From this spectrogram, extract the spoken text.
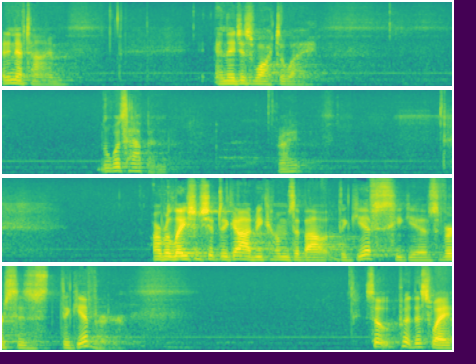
I didn't have time. And they just walked away. What's happened? Right? Our relationship to God becomes about the gifts He gives versus the giver. So, put it this way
